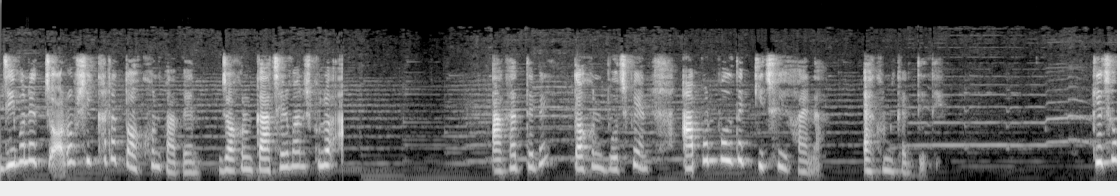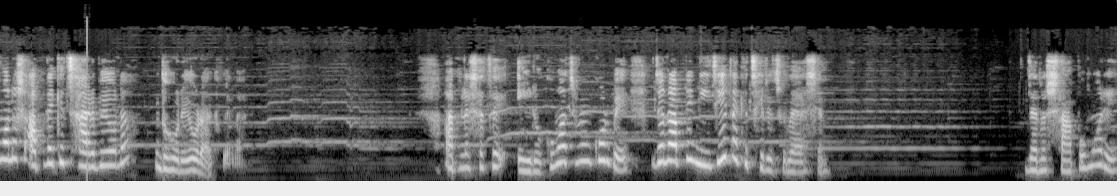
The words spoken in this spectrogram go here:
জীবনের চরম শিক্ষাটা তখন পাবেন, যখন কাছের মানুষগুলো আঘাত দেবে, তখন বুঝবেন, আপন বলতে কিছুই হয় না এখনকার দিনে। কিছু মানুষ আপনাকে ছাড়বেও না, ধরেও রাখবে না। আপনার সাথে এইরকম আচরণ করবে যেন আপনি নিজেই তাকে ছেড়ে চলে আসেন। যেন সাপও মরে,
